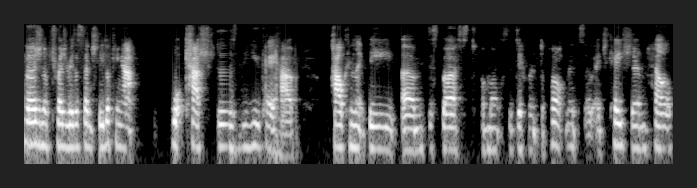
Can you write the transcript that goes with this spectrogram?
version of Treasury is essentially looking at what cash does the UK have how can it be um, dispersed amongst the different departments, so education, health,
